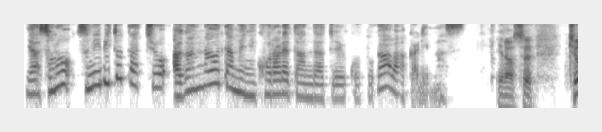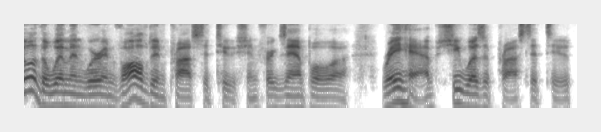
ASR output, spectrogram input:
いやその罪人たちをあがなうために来られたんだということがわかります。You know, so two of the women were involved in prostitution. For example, uh, Rahab, she was a prostitute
